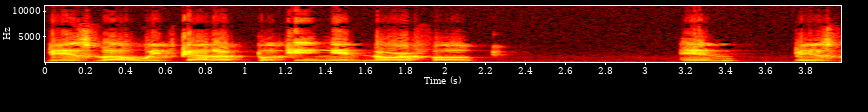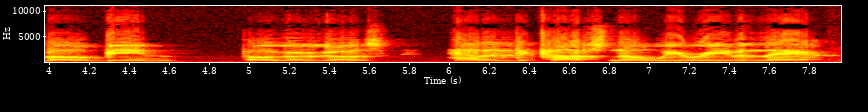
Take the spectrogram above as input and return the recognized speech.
"Bismo, we've got a booking in Norfolk," and Bismo, being Pogo, goes, "How did the cops know we were even there?"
